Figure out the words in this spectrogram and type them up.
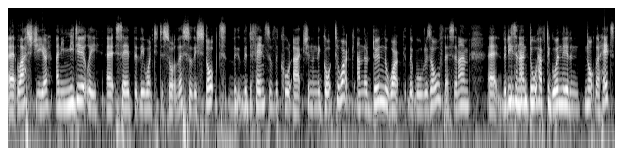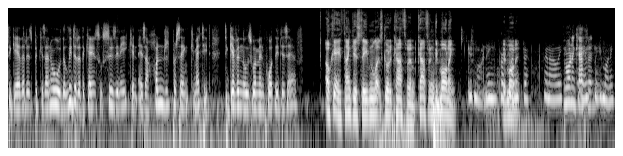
uh, last year and immediately uh, said that they wanted to sort this. So they stopped the, the, defence of the court action and they got to work and they're doing the work that will resolve this. And I'm uh, the reason I don't have to go in there and knock their heads together is because I know the leader of the council, Susan Aitken, is hundred percent committed to giving those women what they deserve. Okay, thank you, Stephen. Let's go to Catherine. Catherine, good morning. Good morning. Good morning. Good morning, Catherine. Um, good morning.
